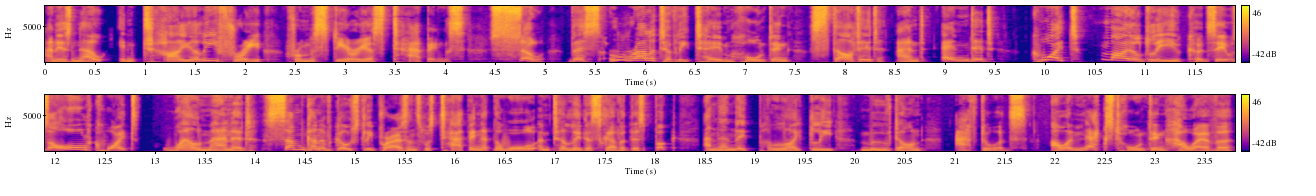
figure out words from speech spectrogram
and is now entirely free from mysterious tappings. So, this relatively tame haunting started and ended quite mildly, you could say. It was all quite well mannered. Some kind of ghostly presence was tapping at the wall until they discovered this book, and then they politely moved on afterwards. Our next haunting, however,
